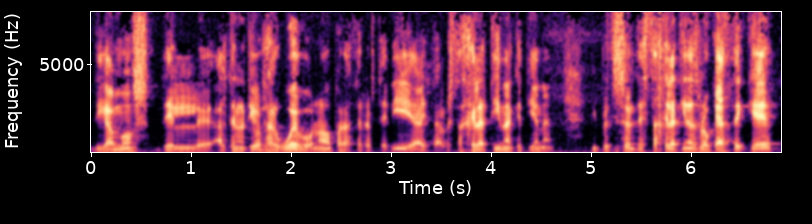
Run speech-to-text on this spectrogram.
digamos, del, alternativos al huevo, ¿no? Para hacer reptería y tal. Esta gelatina que tienen. Y precisamente esta gelatina es lo que hace que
